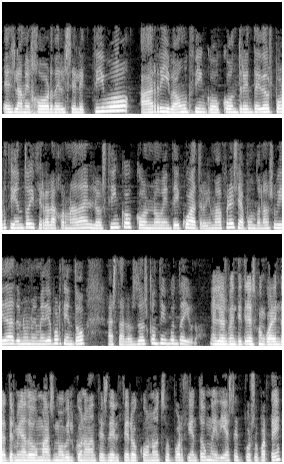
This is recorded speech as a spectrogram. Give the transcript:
es la mejor del selectivo, arriba un 5,32% y cierra la jornada en los 5,94. Y Mafre se apunta a una subida de un 1,5% hasta los 2,51. En los 23,40 ha terminado más móvil con avances del 0,8%. Mediaset, por su parte,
